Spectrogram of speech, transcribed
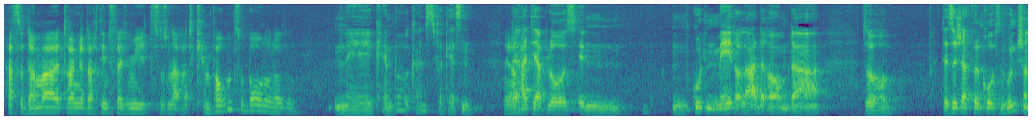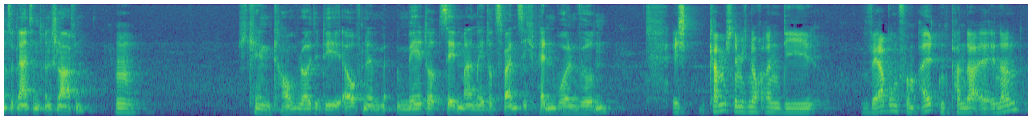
Hast du da mal dran gedacht, den vielleicht irgendwie zu so einer Art Camper umzubauen oder so? Nee, Camper kannst du vergessen. Ja. Der hat ja bloß in einen guten Meter Laderaum da. So, das ist ja für einen großen Hund schon zu klein zum drin schlafen. Hm. Ich kenne kaum Leute, die auf einem Meter 10 mal Meter 20 pennen wollen würden. Ich kann mich nämlich noch an die Werbung vom alten Panda erinnern.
